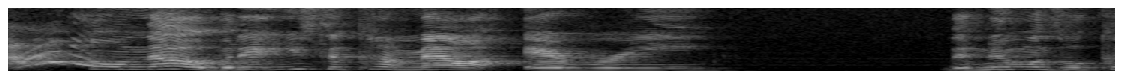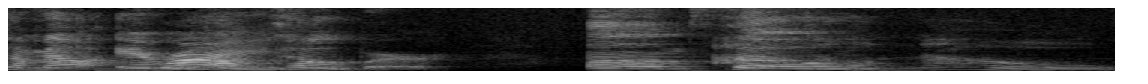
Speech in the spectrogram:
I don't know, but it used to come out every. The new ones will come out every Right. October. Um, I so don't know.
